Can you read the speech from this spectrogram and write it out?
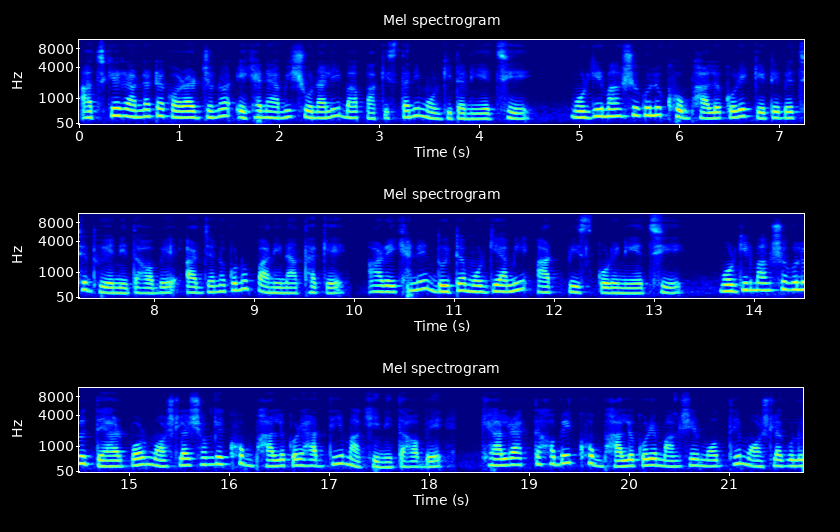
আজকের রান্নাটা করার জন্য এখানে আমি সোনালি বা পাকিস্তানি মুরগিটা নিয়েছি। মুরগির মাংসগুলো খুব ভালো করে কেটে বেছে ধুয়ে নিতে হবে, আর যেন কোনো পানি না থাকে। আর এখানে দুইটা মুরগি আমি আট পিস করে নিয়েছি। মুরগির মাংসগুলো দেওয়ার পর মশলার সঙ্গে খুব ভালো করে হাত দিয়ে মাখিয়ে নিতে হবে। খেয়াল রাখতে হবে খুব ভালো করে মাংসের মধ্যে মশলাগুলো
